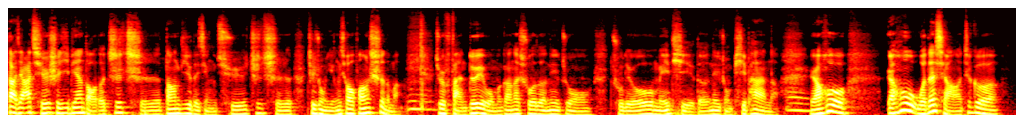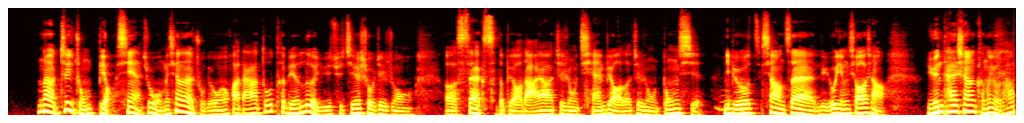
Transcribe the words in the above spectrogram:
大家其实是一边倒的支持当地的景区，支持这种营销方式的嘛，嗯就是反对我们刚才说的那种主流媒体的那种批判的。嗯然后，然后我在想，这个那这种表现，就是我们现在的主流文化，大家都特别乐于去接受这种呃 sex 的表达呀，这种浅表的这种东西。你比如像在旅游营销上，云台山可能有它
